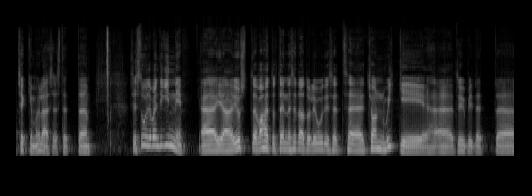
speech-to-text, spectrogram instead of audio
tšekkima üle, sest et äh, see stuudio pandi kinni äh, ja just vahetult enne seda tuli uudis, et see John Wicki äh, tüübid, et äh,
